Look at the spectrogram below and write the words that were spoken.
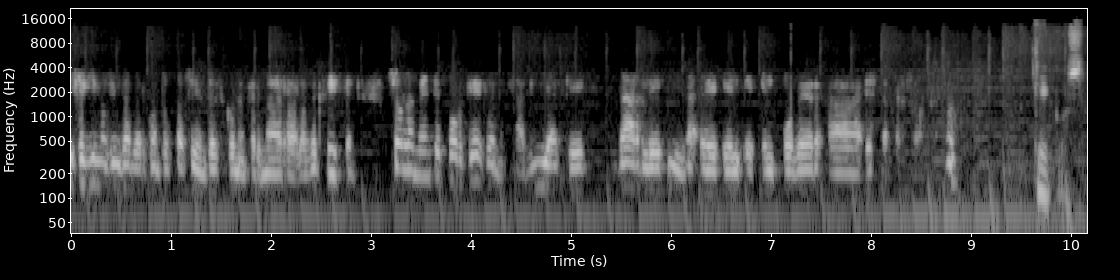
y seguimos sin saber cuántos pacientes con enfermedades raras existen, solamente porque bueno, había que darle eh, el poder a esta persona. Qué cosa.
